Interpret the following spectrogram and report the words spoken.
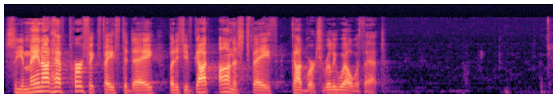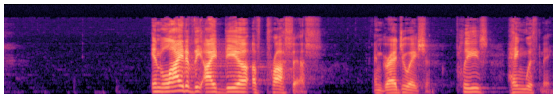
So you may not have perfect faith today, but if you've got honest faith, God works really well with that. In light of the idea of process and graduation, please hang with me.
